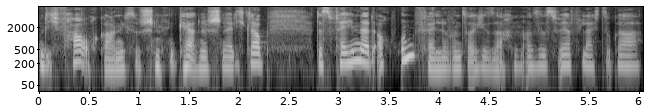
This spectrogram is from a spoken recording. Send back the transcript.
Und ich fahre auch gar nicht so schnell, gerne schnell. Ich glaube, das verhindert auch Unfälle und solche Sachen. Also es wäre vielleicht sogar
